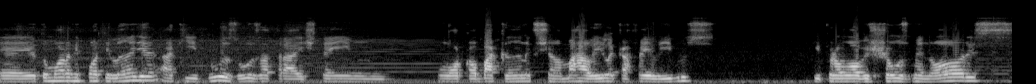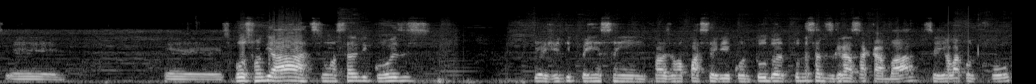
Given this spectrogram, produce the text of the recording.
É, eu estou morando em Pontilândia, aqui duas ruas atrás tem um, um local bacana que se chama Marralila Café e Livros, que promove shows menores, é, é, exposição de artes, uma série de coisas que a gente pensa em fazer uma parceria quando tudo, toda essa desgraça acabar, seja lá quando for.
